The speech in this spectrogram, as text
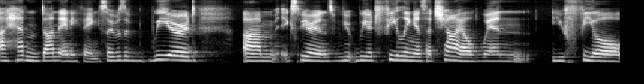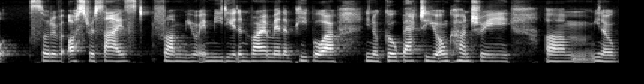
I, hadn't done anything. So it was a weird um, experience, weird feeling as a child when you feel sort of ostracized from your immediate environment and people are you know go back to your own country um, you know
